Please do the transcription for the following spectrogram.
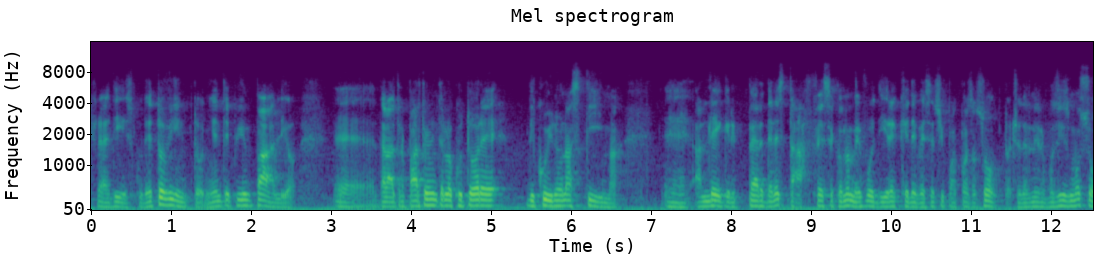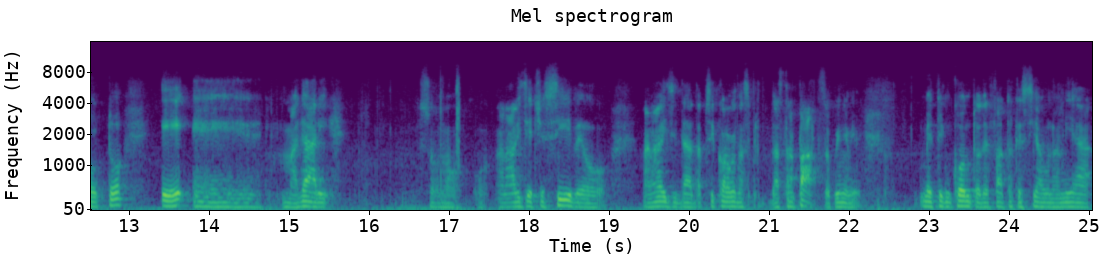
cioè di scudetto vinto, niente più in palio, eh, dall'altra parte un interlocutore di cui non ha stima, eh, Allegri perde le staffe, secondo me vuol dire che deve esserci qualcosa sotto, c'è del nervosismo sotto e eh, magari sono analisi eccessive o analisi da, da psicologo da, da, strapazzo, quindi mi metto in conto del fatto che sia una mia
